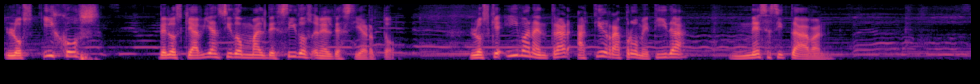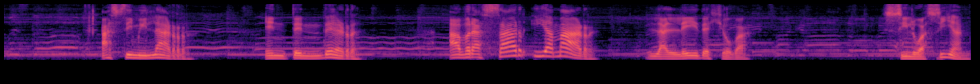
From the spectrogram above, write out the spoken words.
los hijos de los que habían sido maldecidos en el desierto, los que iban a entrar a tierra prometida necesitaban asimilar, entender, abrazar y amar la ley de Jehová. Si lo hacían,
